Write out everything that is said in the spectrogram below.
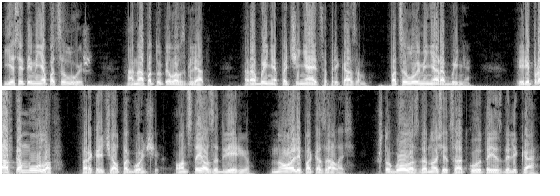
если ты меня поцелуешь». Она потупила взгляд. «Рабыня подчиняется приказам. Поцелуй меня, рабыня». «Переправка мулов!» – прокричал погонщик. Он стоял за дверью. Но Оле показалось, что голос доносится откуда-то издалека.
